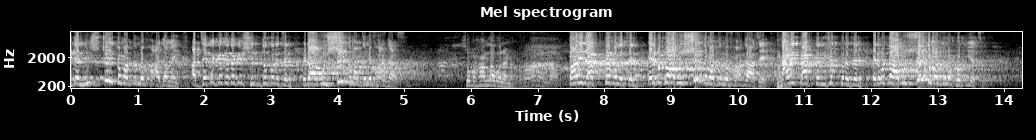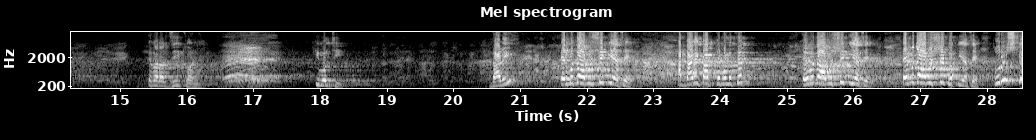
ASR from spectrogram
এটা নিশ্চয়ই তোমার জন্য ফায়দা নাই। আর যেটাকে যেটাকে সিদ্ধ করেছেন এটা অবশ্যই তোমার জন্য ফায়দা আছে। সুবহানাল্লাহ বলে না। দাড়ি রাখতে বলেছেন এর মধ্যে অবশ্যই তোমার জন্য ফায়দা আছে। দাড়ি কাটতে নিষেধ করেছেন এর মধ্যে অবশ্যই তোমার জন্য ক্ষতি আছে। এবার আর জি কয় না। কি বলছি? দাড়ি? এর মধ্যে অবশ্যই কি আছে? আর দাড়ি কাটতে বলেছেন এর মধ্যে অবশ্যই কি আছে? এর মধ্যে অবশ্যই ক্ষতি আছে। পুরুষকে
